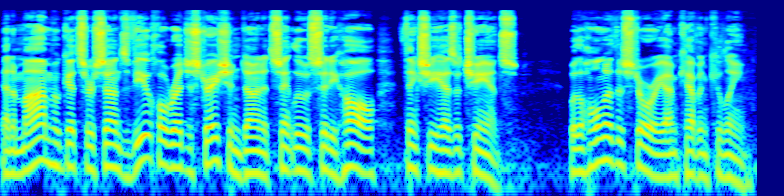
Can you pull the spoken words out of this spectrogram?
and a mom who gets her son's vehicle registration done at St. Louis City Hall thinks she has a chance. With a whole nother story, I'm Kevin Killeen.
